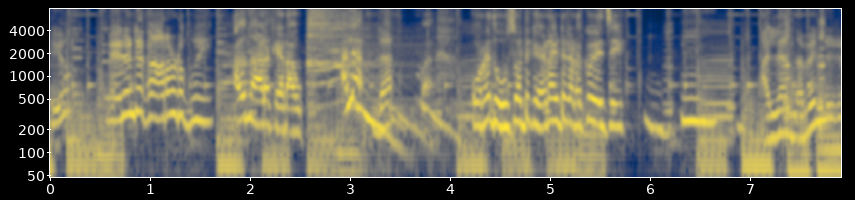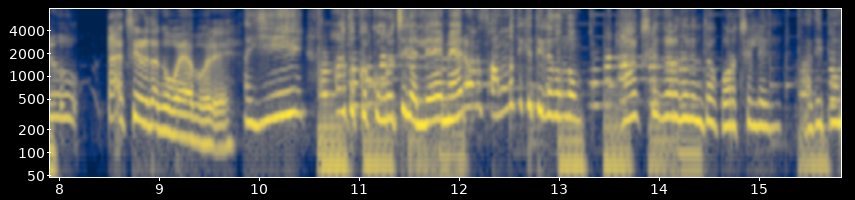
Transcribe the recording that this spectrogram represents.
അയ്യോ മേനോന്റെ കാർ അവിടെ പോയി? അത് നാളെ കേടാവും. അല്ല കൊറേ ദിവസമായിട്ട് കേടായിട്ട് കിടക്കുക ചേച്ചി. അല്ല പിന്നെ ഒരു ടാക്സി എടുത്ത് അങ്ങ് പോയാ പോരെ. അയ്യേ അതൊക്കെ കുറച്ചില്ലല്ലേ മേനോനെ സമ്മതിക്കത്തില്ല ഇതൊന്നും. ടാക്സി കയറുന്നതിന് എന്തോ കുറച്ചില്ലേ? അതിപ്പം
